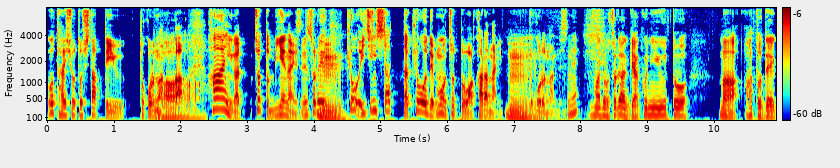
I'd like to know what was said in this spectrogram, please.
を対象としたっていうところなのか、範囲がちょっと見えないですね。それ、うん。今日1日経った今日でもちょっとわからないうんところなんですね。まあでもそれは逆に言うとまあ後で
